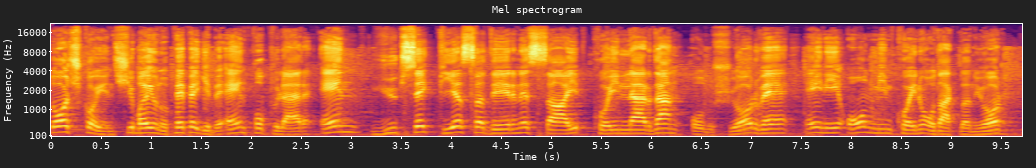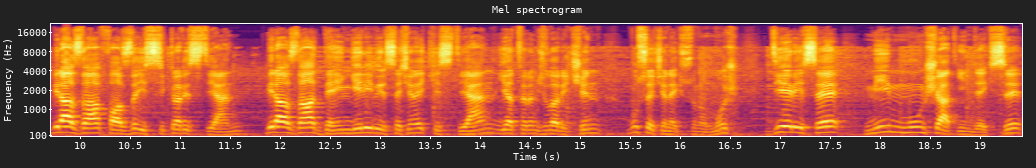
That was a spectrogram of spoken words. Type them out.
Dogecoin, Shiba Inu, Pepe gibi en popüler, en yüksek piyasa değerine sahip coinlerden oluşuyor ve en iyi 10 meme coin'e odaklanıyor. Biraz daha fazla istikrar isteyen, biraz daha dengeli bir seçenek isteyen yatırımcılar için bu seçenek sunulmuş. Diğeri ise Meme Moonshot indeksi.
